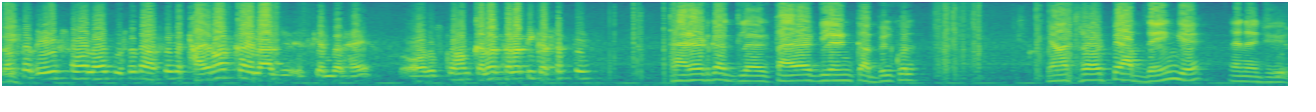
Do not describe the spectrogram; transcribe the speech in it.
डॉक्टर एक सवाल और पूछना था आपसे कि थायराइड का इलाज इसके अंदर है और उसको हम कलर थेरेपी कर सकते हैं? थायराइड का थायराइड ग्लैंड का बिल्कुल। यहाँ थ्रोट पे आप देंगे एनर्जी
